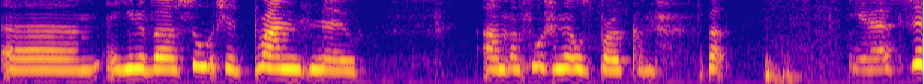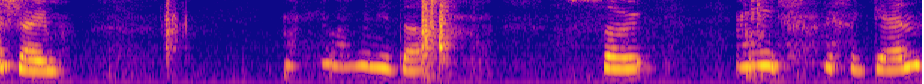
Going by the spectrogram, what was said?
um, a Universal, which is brand new. Um, unfortunately, it was broken. But yeah, it's a shame. I need that. So I need this again,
